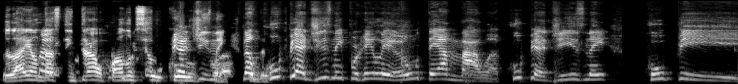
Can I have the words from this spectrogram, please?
Lion da Mano, Central, pau no seu cu. Culpe a Disney. porra. Não, culpe a Disney por Rei Leão ter a Nala. Culpe a Disney, culpe.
